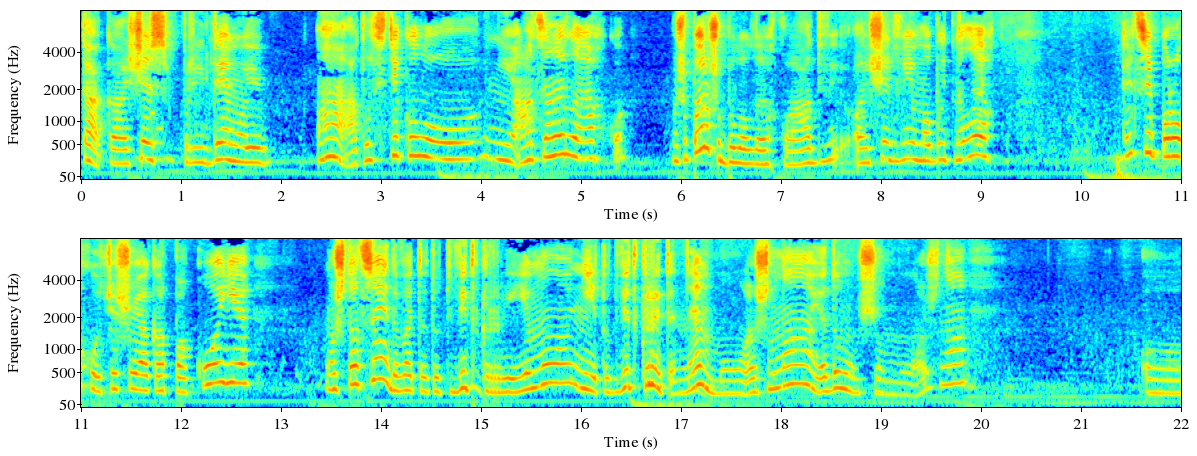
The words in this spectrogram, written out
Так, а зараз прийдемо і. А, а тут стекло. Ні, а це не легко. Може, перше було легко, а дві, а ще дві, мабуть, не легко. Де цей пороход, чи що яка покоє? Може, то це? Давайте тут відкриємо. Ні, тут відкрити не можна. Я думав, що можна. О,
